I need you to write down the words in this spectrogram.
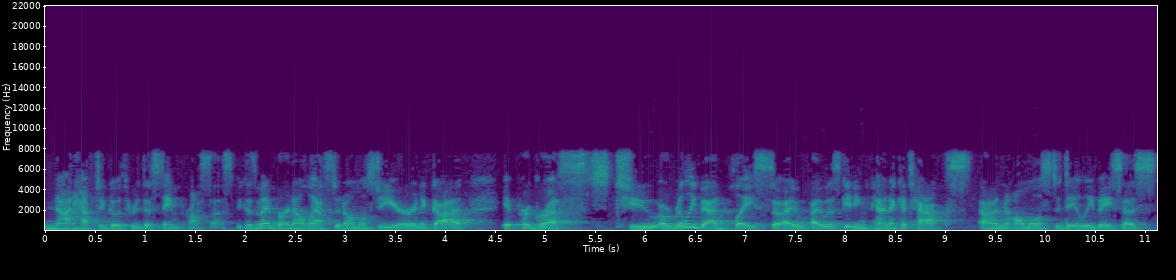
not have to go through the same process. Because my burnout lasted almost a year and it got it progressed to a really bad place. So i, I was getting panic attacks on almost a daily basis.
